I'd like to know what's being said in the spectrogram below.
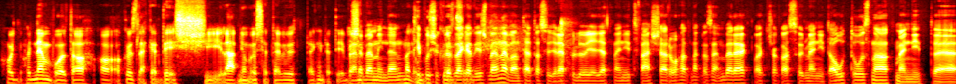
hogy, hogy nem volt a, a közlekedési lábnyom összetevő tekintetében. És ebben minden típusú közlekedés benne van? Tehát az, hogy repülőjegyet mennyit vásárolhatnak az emberek, vagy csak az, hogy mennyit autóznak, mennyit eh,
